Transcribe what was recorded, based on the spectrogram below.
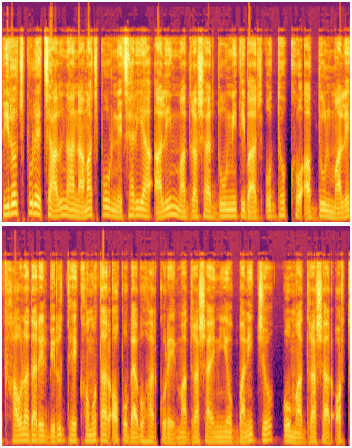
পিরোজপুরে চাল না নামাজপুর নেছারিয়া আলিম মাদ্রাসার দুর্নীতিবাজ অধ্যক্ষ আব্দুল মালেক হাওলাদারের বিরুদ্ধে ক্ষমতার অপব্যবহার করে মাদ্রাসায় নিয়োগ বাণিজ্য ও মাদ্রাসার অর্থ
